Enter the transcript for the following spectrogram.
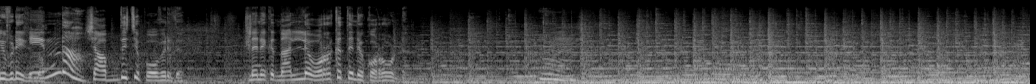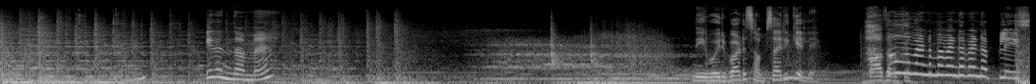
ഇവിടെ ഇരുന്നോ. എന്താ? ശബ്ദിച്ചു പോവരുത്. നിനക്ക് നല്ല ഉറക്കത്തിന്റെ കുറവുണ്ട്. ഇതെന്താ അമ്മേ? നീ ഒരുപാട് സംസാരിക്കല്ലേ? വേണ്ട വേണ്ട വേണ്ട പ്ലീസ്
